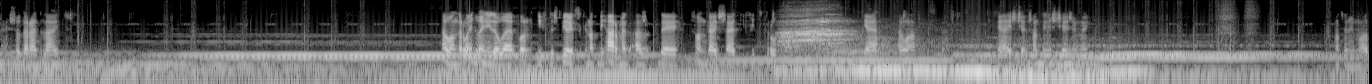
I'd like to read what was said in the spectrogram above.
Uh, I the red light. I wonder why do I need a weapon if the spirits cannot be harmed as the guy said it's true. Yeah, I want. Yeah, it's something is chasing me. Not anymore.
